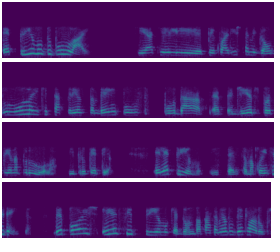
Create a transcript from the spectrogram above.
é primo do Bunlai, que é aquele pecuarista amigão do Lula e que está preso também por, por dar é, é dinheiro de propina para o Lula e para o PT. Ele é primo, isso deve ser uma coincidência. Depois, esse primo, que é dono do apartamento, declarou para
